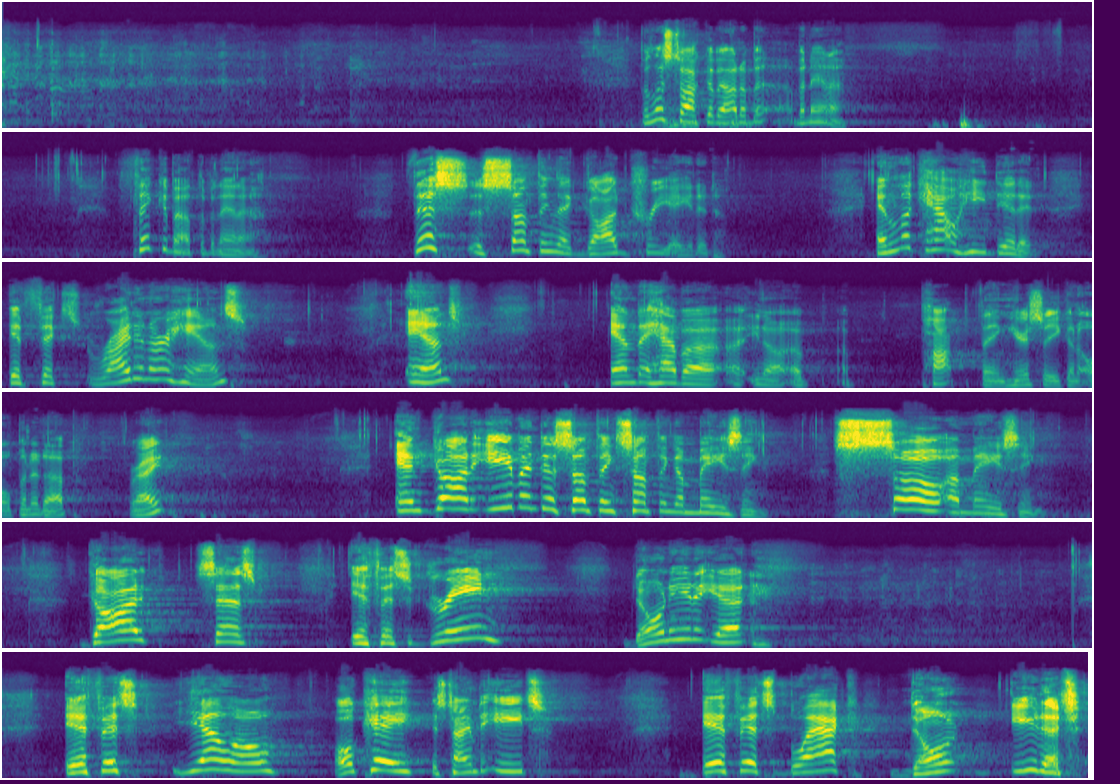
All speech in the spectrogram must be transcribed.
but let's talk about a, a banana. Think about the banana. This is something that God created. And look how He did it. It fits right in our hands, and and they have a, a you know a, a pop thing here so you can open it up, right? And God even did something something amazing. So amazing. God says, if it's green, don't eat it yet. If it's yellow, okay, it's time to eat. If it's black, don't eat it.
